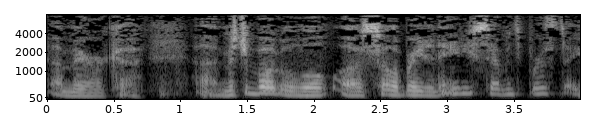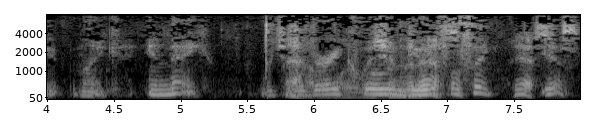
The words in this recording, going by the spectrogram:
America. Uh, Mr. Bogle will uh, celebrate an 87th birthday, Mike, in May, which is oh, a very cool and beautiful thing. Yes. Yes.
